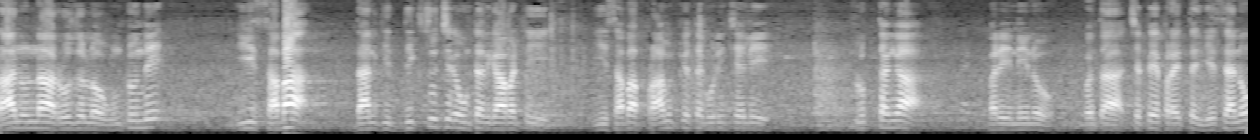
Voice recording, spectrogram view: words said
రానున్న రోజుల్లో ఉంటుంది. ఈ సభ దానికి దిక్సూచిగా ఉంటుంది కాబట్టి ఈ సభ ప్రాముఖ్యత గురించి క్లుప్తంగా మరి నేను కొంత చెప్పే ప్రయత్నం చేశాను.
